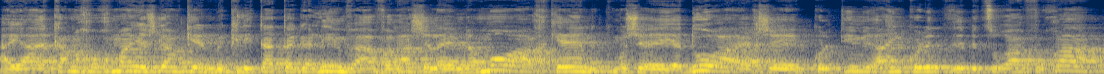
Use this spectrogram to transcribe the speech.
היה, כמה חוכמה יש גם כן בקליטת הגלים והעברה שלהם למוח, כן, כמו שידוע, איך שקולטים, העין קולטת את זה בצורה הפוכה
